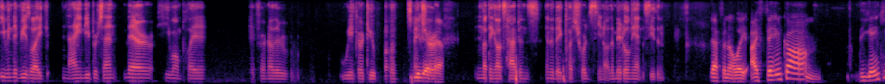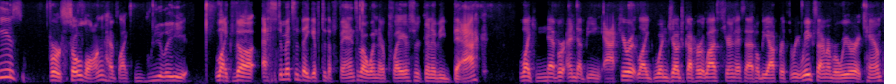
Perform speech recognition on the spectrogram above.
even if he's like ninety percent there, he won't play for another week or two. To make Yeah, sure nothing else happens in the big push towards you know the middle and the end of the season. definitely. I think um, the Yankees for so long have like really like the estimates that they give to the fans about when their players are going to be back like never end up being accurate. Like when Judge got hurt last year and they said he'll be out for three weeks. I remember we were at camp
